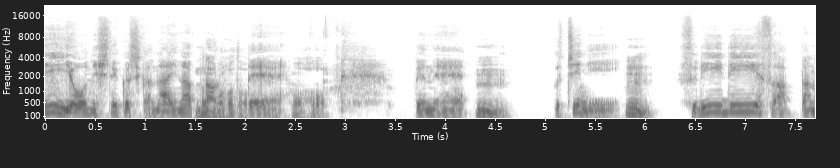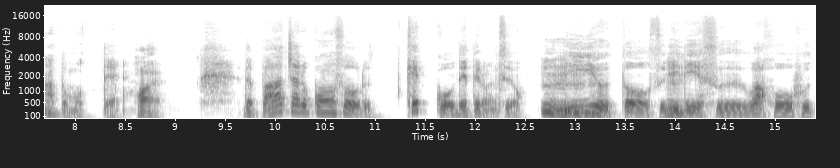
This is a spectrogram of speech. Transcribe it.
いいようにしていくしかないなとなるほど思って、ほうほでね、う。うん。うちにうん。3DS あったなと思って、はい。で、バーチャルコンソール結構出てるんですよ。うんうんうん EU と 3DS は豊富っ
